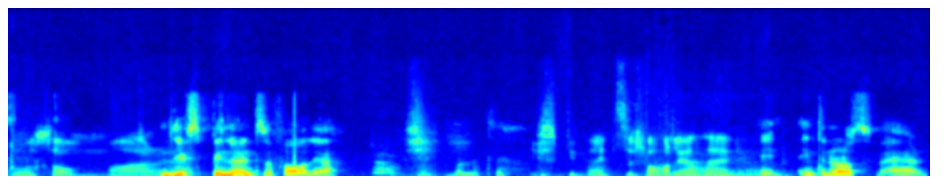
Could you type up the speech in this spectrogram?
på sommar. Giftspindlar är inte så farliga. Lite... Giftspindlar är inte så farliga, nej. I- Inte några svärd.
